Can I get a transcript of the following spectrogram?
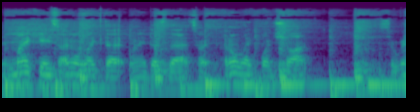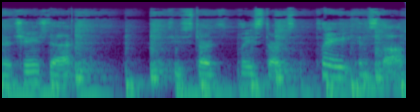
In my case, I don't like that when it does that, so I, I don't like one shot. So we're gonna change that to start, play starts, play and stop.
